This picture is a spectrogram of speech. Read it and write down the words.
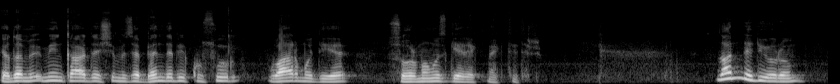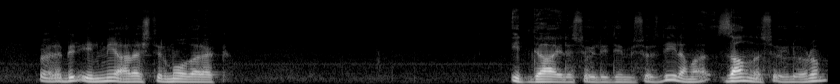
ya da mümin kardeşimize bende bir kusur var mı diye sormamız gerekmektedir. Zannediyorum böyle bir ilmi araştırma olarak iddia ile söylediğim bir söz değil ama zanla söylüyorum.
